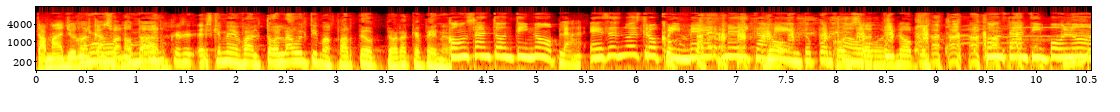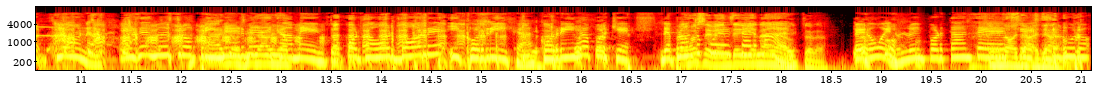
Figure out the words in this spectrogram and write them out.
Tamayo no ¿Cómo- alcanzó a cómo notar. dijo que se- es que me faltó la última parte, doctora, qué pena. Constantinopla. Ese es nuestro primer medicamento, por favor. Constantinopla. Constantinopla. Ese es nuestro primer medicamento. Por favor, borre y corrija. Corrija porque de pronto puede vende estar bien allá, mal. doctora. Pero bueno, lo importante Sí, es no, ya, que ya. seguro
